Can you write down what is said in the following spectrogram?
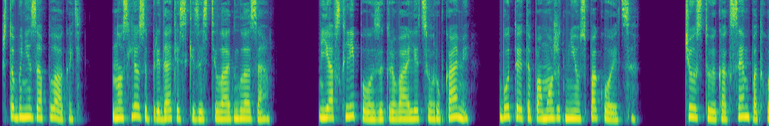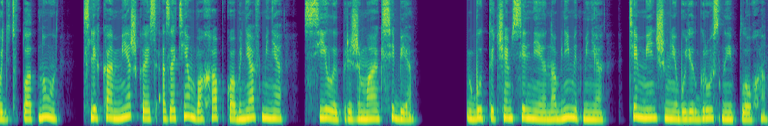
чтобы не заплакать, но слезы предательски застилают глаза. Я всхлипываю, закрывая лицо руками, будто это поможет мне успокоиться. Чувствую, как Сэм подходит вплотную, слегка мешкаясь, а затем в охапку обняв меня, силой прижимая к себе. Будто чем сильнее он обнимет меня, тем меньше мне будет грустно и плохо.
